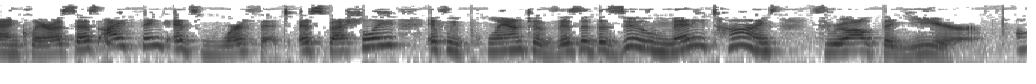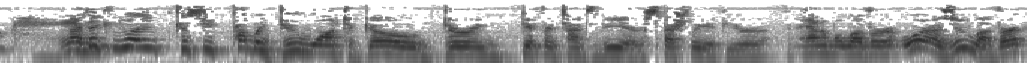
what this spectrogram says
And Clara says, I think it's worth it, especially if we plan to visit the zoo many times throughout the year. Okay. I think because you probably do want to go during different times of the year, especially if you're an animal lover or a zoo lover,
